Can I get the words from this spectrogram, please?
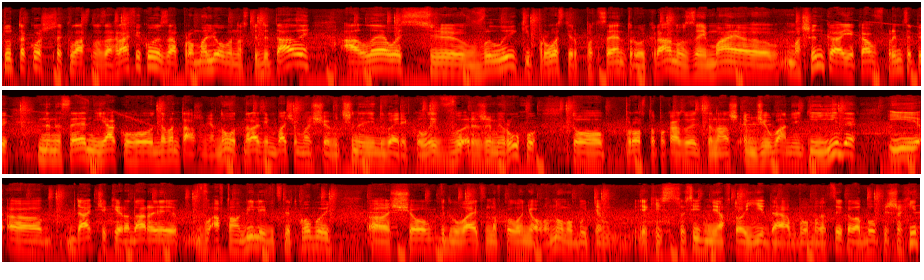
Тут також все класно за графікою, за промальованістю деталей, але ось е, великий простір по центру екрану займає машинка, яка в принципі не несе ніякого навантаження. Ну от наразі ми бачимо, що відчинені двері, коли в режимі руху, то просто показується наш MG1, який їде, і е, датчики, радари в автомобілі відслідковують, е, що відбувається навколо нього. Ну, мабуть, там якісь сусідні авто їде або мотоцикл, або пішохід.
